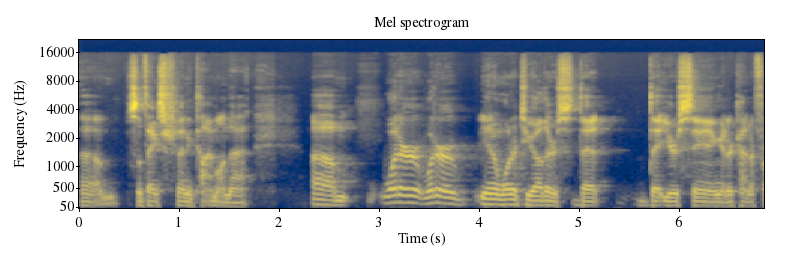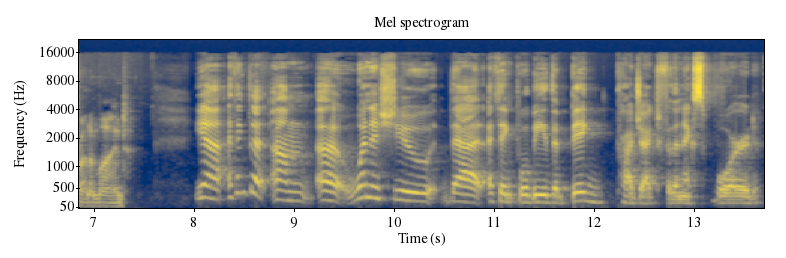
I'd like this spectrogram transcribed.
Um, so thanks for spending time on that. Um, what are what are you know one or two others that that you're seeing that are kind of front of mind? Yeah, I think that um, uh, one issue that I think will be the big project for the next board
